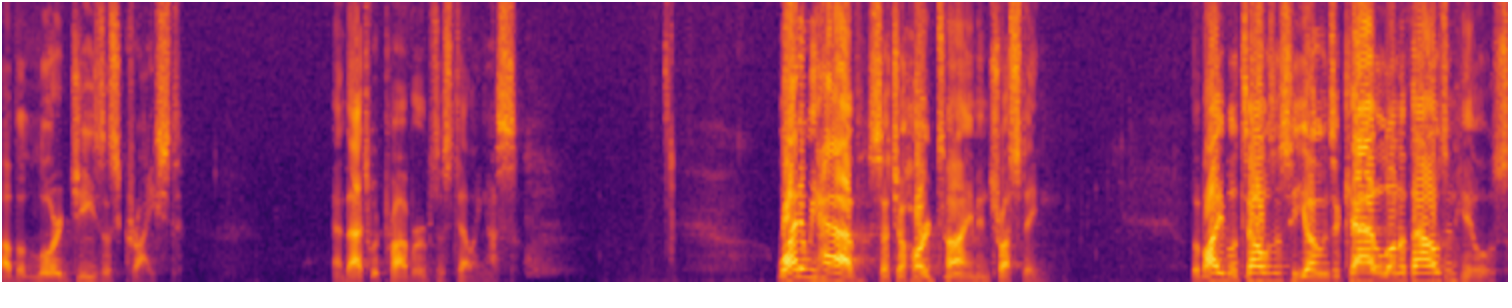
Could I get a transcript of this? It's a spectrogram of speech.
of the Lord Jesus Christ. And that's what Proverbs is telling us. Why do we have such a hard time in trusting? The Bible tells us he owns a cattle on a thousand hills.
